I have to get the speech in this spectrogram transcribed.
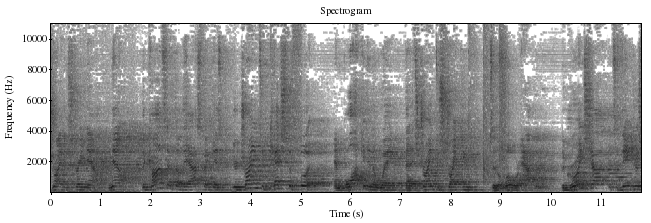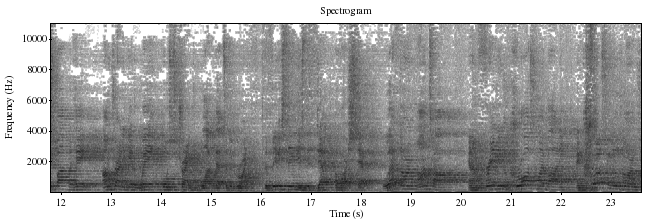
driving straight down. Now, the concept of the aspect is you're trying to catch the foot and block it in a way that it's trying to strike you to the lower abdomen. The groin shot, it's a dangerous spot, but hey, I'm trying to get away opposed to trying to block that to the groin. The biggest thing is the depth of our step. Left arm on top, and I'm framing across my body and crossing those arms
